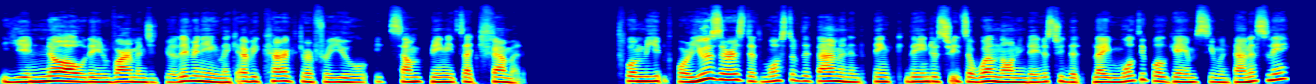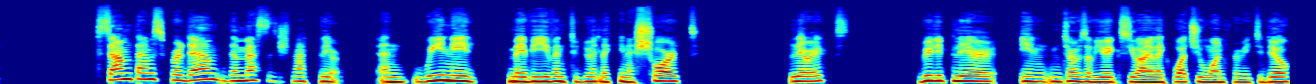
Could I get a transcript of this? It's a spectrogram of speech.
You know the environment that you're living in. Like every character for you, it's something, it's like family. For me, for users that most of the time, and I think the industry, it's a well known in the industry that play multiple games simultaneously. Sometimes for them, the message is not clear. And we need maybe even to do it like in a short lyrics, really clear in, in terms of UX UI, like what you want for me to do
